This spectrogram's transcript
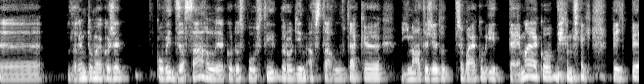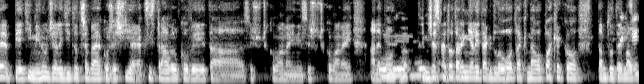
Eh, vzhledem tomu, jako, že covid zasáhl jako do spousty rodin a vztahů, tak eh, vnímáte, že je to třeba jako i téma jako během těch pět, pě, pěti minut, že lidi to třeba jako řeší a jak si strávil covid a jsi očkovaný, nejsi očkovaný, a nebo mm. tím, že jsme to tady měli tak dlouho, tak naopak jako tam to téma vůbec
